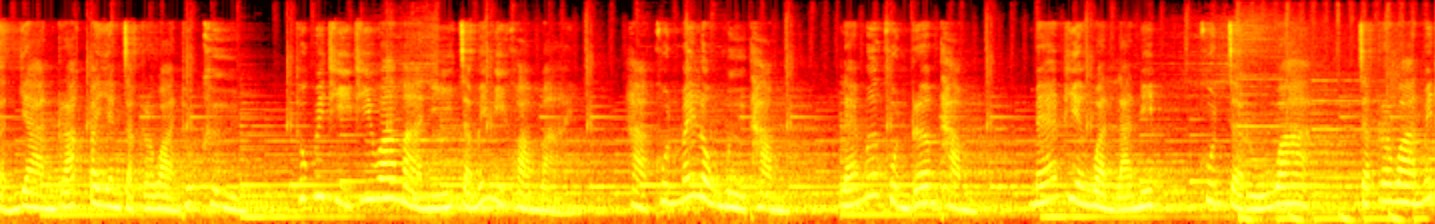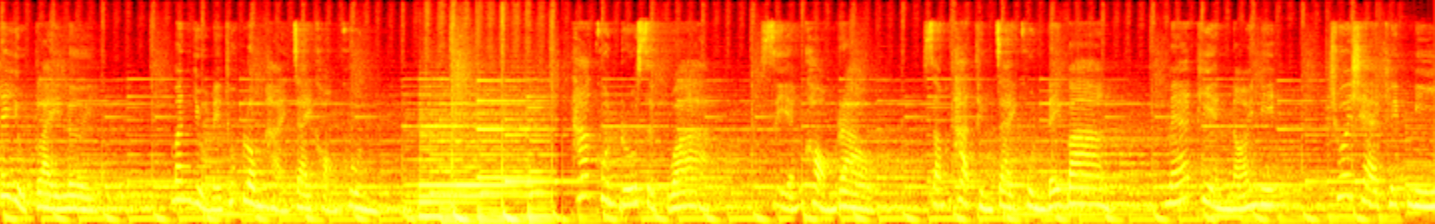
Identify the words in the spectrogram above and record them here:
สัญญาณรักไปยังจักรวาลทุกคืน ทุกวิธีที่ว่ามานี้จะไม่มีความหมาย หากคุณไม่ลงมือทำและเมื่อคุณเริ่มทำแม้เพียงวันละนิด คุณจะรู้ว่า จักรวาลไม่ได้อยู่ไกลเลย มันอยู่ในทุกลมหายใจของคุณ ถ้าคุณรู้สึกว่า เสียงของเราสัมผัสถึงใจคุณได้บ้าง แม้เพียงน้อยนิด ช่วยแชร์คลิปนี้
